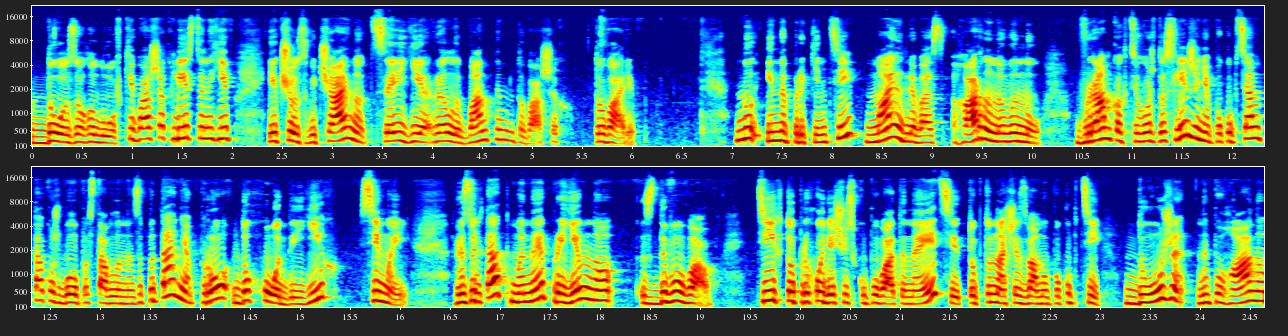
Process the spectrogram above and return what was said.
до заголовки ваших лістингів, якщо, звичайно, це є релевантним до ваших товарів. Ну і наприкінці маю для вас гарну новину. В рамках цього ж дослідження покупцям також було поставлено запитання про доходи їх сімей. Результат мене приємно здивував. Ті, хто приходять щось купувати на Etsy, тобто наші з вами покупці, дуже непогано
